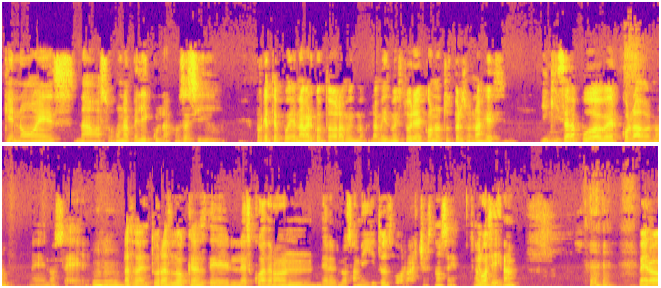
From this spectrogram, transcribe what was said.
que no es nada más una película, o sea, sí, porque te podían haber contado la misma, la misma historia con otros personajes y quizá pudo haber colado, ¿no? Eh, no sé, las aventuras locas del escuadrón de los amiguitos borrachos, no sé, algo así, ¿no? Pero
